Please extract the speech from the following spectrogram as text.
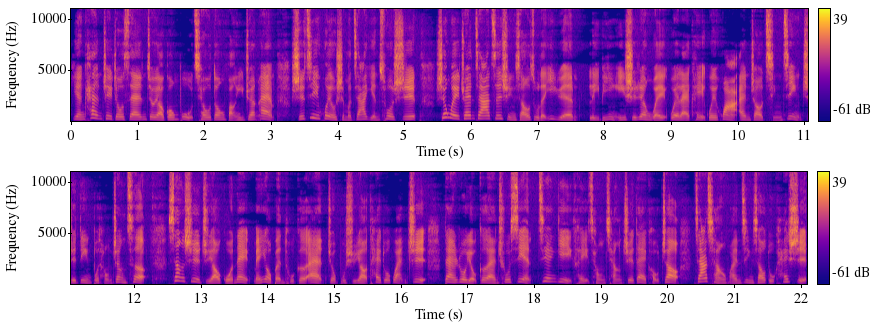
眼看这周三就要公布秋冬防疫专案，实际会有什么加严措施？身为专家咨询小组的一员，李炳颖医师认为，未来可以规划按照情境制定不同政策，像是只要国内没有本土个案，就不需要太多管制；但若有个案出现，建议可以。从强制戴口罩、加强环境消毒开始，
